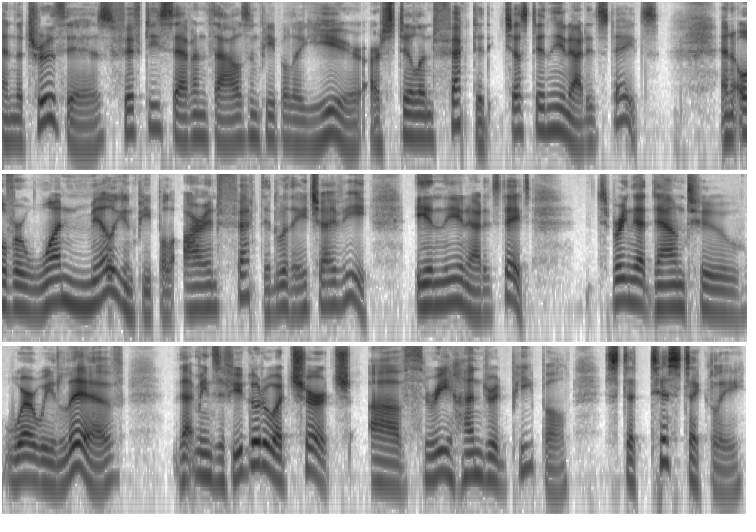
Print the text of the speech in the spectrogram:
And the truth is, 57,000 people a year are still infected just in the United States. And over 1 million people are infected with HIV in the United States. To bring that down to where we live, that means if you go to a church of 300 people, statistically,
